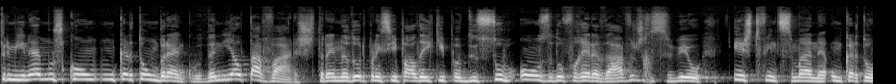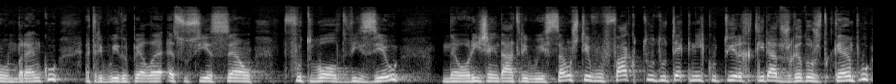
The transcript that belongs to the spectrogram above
Terminamos com um cartão branco. Daniel Tavares, treinador principal da equipa de sub-11 do Ferreira Daves, recebeu este fim de semana um cartão branco, atribuído pela Associação de Futebol de Viseu. Na origem da atribuição esteve o facto do técnico ter retirado os jogadores de campo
